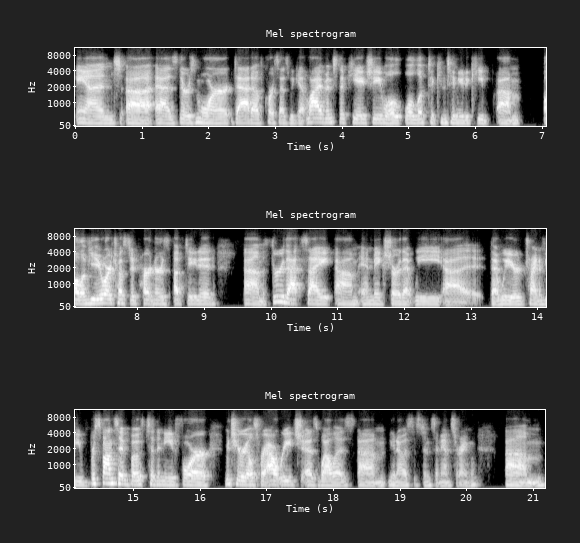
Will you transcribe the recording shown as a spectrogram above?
and uh, as there's more data, of course, as we get live into the PHE, we'll, we'll look to continue to keep um, all of you, our trusted partners, updated um, through that site um, and make sure that we uh, that we are trying to be responsive both to the need for materials for outreach as well as um, you know assistance in answering um,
